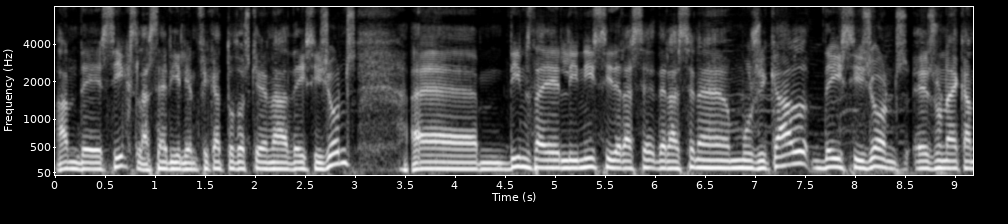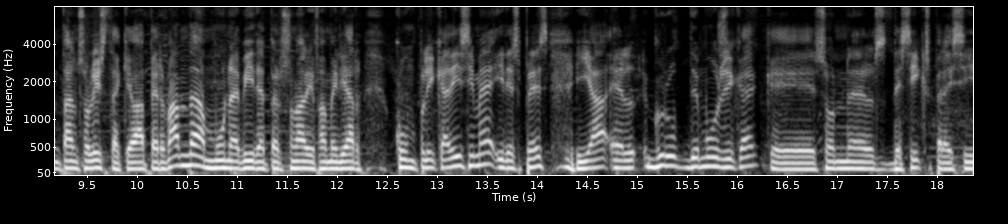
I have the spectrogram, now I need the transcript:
and the Six. La sèrie li han ficat Todos quieren a Daisy Jones. Eh, dins de l'inici de l'escena musical, Daisy Jones és una cantant solista que va per banda, amb una vida personal i familiar complicadíssima, i després hi ha el grup de música, que són els The Six, per així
